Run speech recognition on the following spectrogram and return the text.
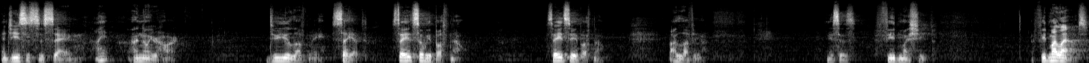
And Jesus is saying, I, I know your heart. Do you love me? Say it. Say it so we both know. Say it so you both know. I love you. and He says, Feed my sheep, feed my lambs.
